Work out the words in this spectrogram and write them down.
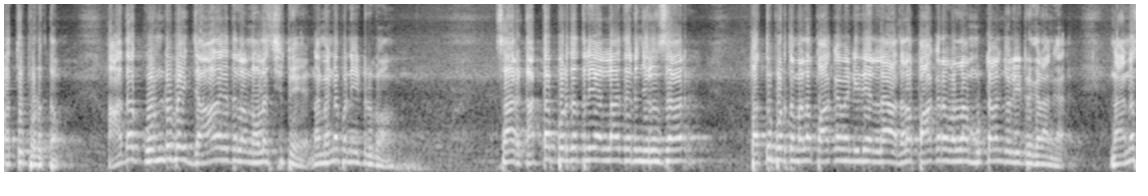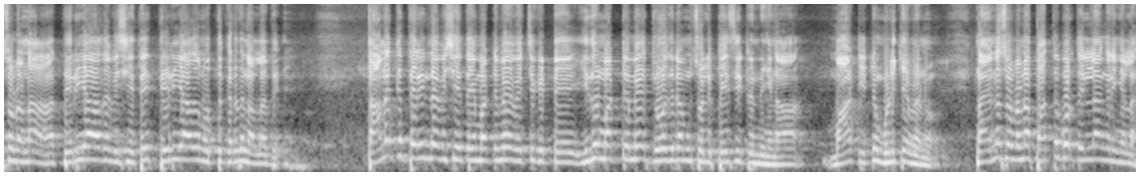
பத்து பொருத்தம். அதை கொண்டு போய் ஜாதகத்தில் நுழைச்சிட்டு நம்ம என்ன பண்ணிட்டு இருக்கோம்? சார் கட்ட பொருத்தத்திலேயே எல்லாம் தெரிஞ்சிடும் சார். பத்து பொருத்தம் எல்லாம் பார்க்க வேண்டியதே இல்லை. அதெல்லாம் பார்க்குறவெல்லாம் முட்டான்னு சொல்லிட்டு இருக்கிறாங்க. நான் என்ன சொல்கிறேன்னா தெரியாத விஷயத்தை தெரியாதுன்னு ஒத்துக்கிறது நல்லது. தனக்கு தெரிந்த விஷயத்தை மட்டுமே வச்சுக்கிட்டு இது மட்டுமே ஜோதிடம் சொல்லி பேசிகிட்டு இருந்தீங்கன்னா மாட்டிட்டு முழிக்க வேணும். நான் என்ன சொல்கிறேன்னா பத்து பொருத்தம் இல்லைங்கிறீங்கல்ல.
